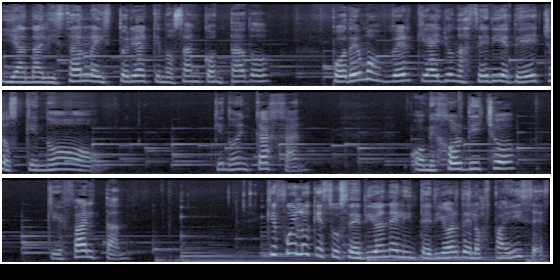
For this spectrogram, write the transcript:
y analizar la historia que nos han contado, podemos ver que hay una serie de hechos que no que no encajan o mejor dicho que faltan. ¿Qué fue lo que sucedió en el interior de los países?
